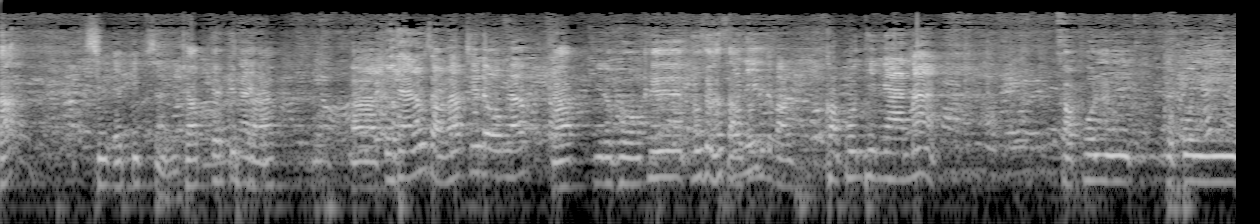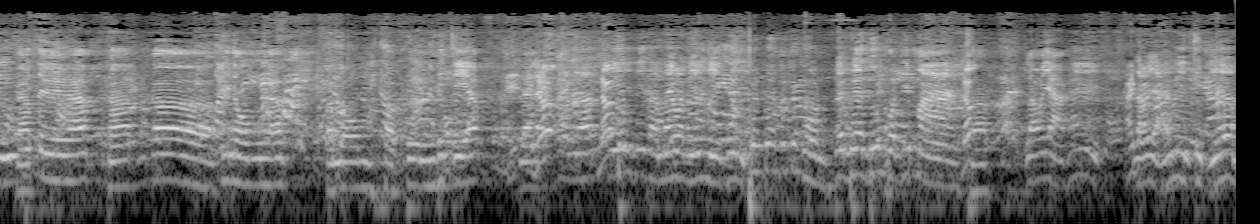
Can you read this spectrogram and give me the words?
ฮะชื่อเอฟกิฟสันครับเอฟกินครับอ่าตัวแทนทั้งสองครับชื่อโดมครับครับธีรพงศ์คือรู้สึกว่าเสาวันร์นี้นี้จะบังขอบคุณทีมงานมาก ขอบคุณขอบคุณครับพี่ตือครับครับ แล้วก็พี่นมครับปนมขอบคุณพี่เจี๊ยบ หลายๆคนครับที่ที่ทำให้วันนี้มีขึ้นเพื่อนเพื่อนๆทุกคนเพื่อนๆทุกคนที่มาครับเราอยากให้เราอยากให้เป็นจุดเริ่ม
